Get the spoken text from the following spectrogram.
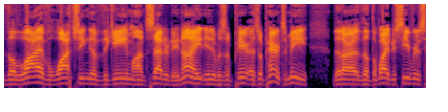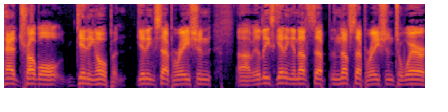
the live watching of the game on Saturday night, it was appear as apparent to me that our the, the wide receivers had trouble getting open, getting separation, um, at least getting enough sep- enough separation to where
